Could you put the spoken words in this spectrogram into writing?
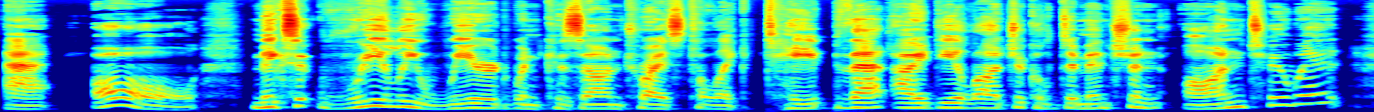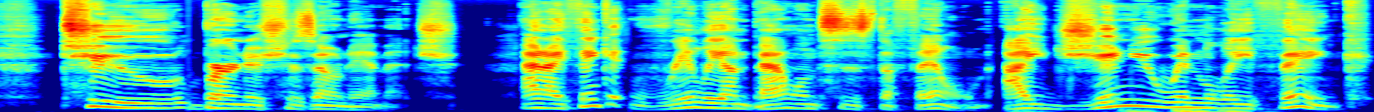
at all makes it really weird when Kazan tries to like tape that ideological dimension onto it to burnish his own image. And I think it really unbalances the film. I genuinely think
